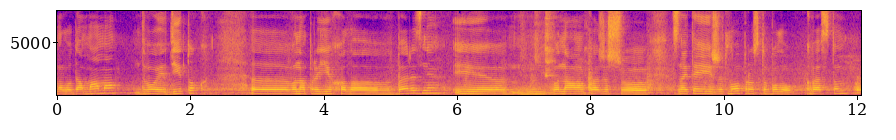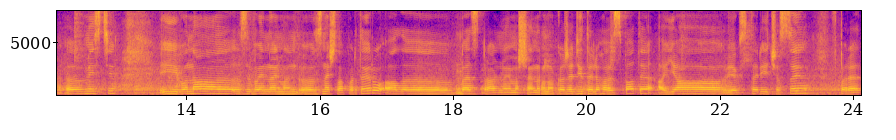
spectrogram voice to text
молода мама, двоє діток. Е, Вона приїхала в березні і вона каже, що знайти її житло просто було квестом е, в місті. І вона е, знайшла квартиру, але без пральної машини. Вона каже, діти лягають спати, а я, як старі часи, вперед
